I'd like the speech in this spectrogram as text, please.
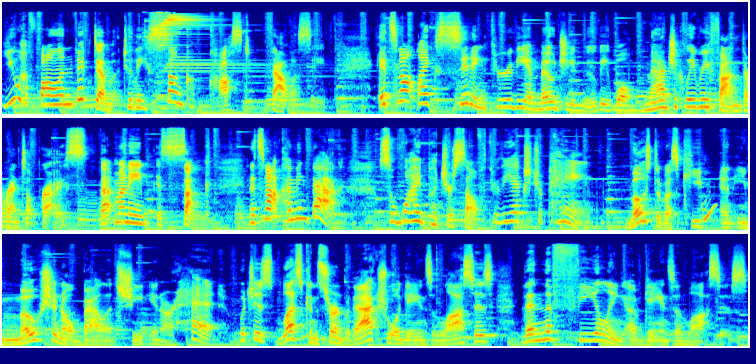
you have fallen victim to the sunk cost fallacy. It's not like sitting through the emoji movie will magically refund the rental price. That money is sunk and it's not coming back. So why put yourself through the extra pain? Most of us keep an emotional balance sheet in our head, which is less concerned with actual gains and losses than the feeling of gains and losses.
